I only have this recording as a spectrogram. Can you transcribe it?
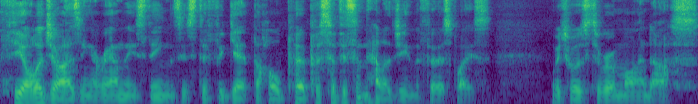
theologizing around these things, is to forget the whole purpose of this analogy in the first place, which was to remind us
